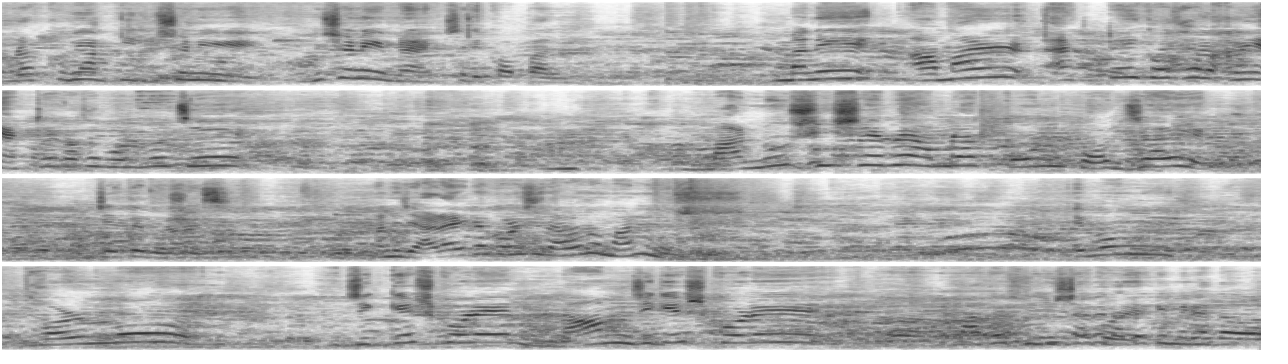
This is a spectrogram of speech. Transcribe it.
আমরা খুবই ভীষণই ভীষণই অ্যাকচুয়ালি কপাল। মানে আমার একটাই কথা আমি একটাই কথা বলব যে মানুষ হিসেবে আমরা কোন পর্যায়ে যেতে বসেছি? মানে যারা এটা করেছে তারা তো মানুষ। এবং ধর্ম জিজ্ঞেস করে নাম জিজ্ঞেস করে মাথা জিনিসটা করে। তাদেরকে মেনে দেওয়া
